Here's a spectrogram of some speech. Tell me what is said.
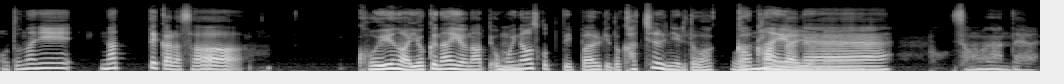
大人になってからさ、こういうのは良くないよなって思い直すことっていっぱいあるけど、渦中にいるとわかんないよね。よねそうなんだよね。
